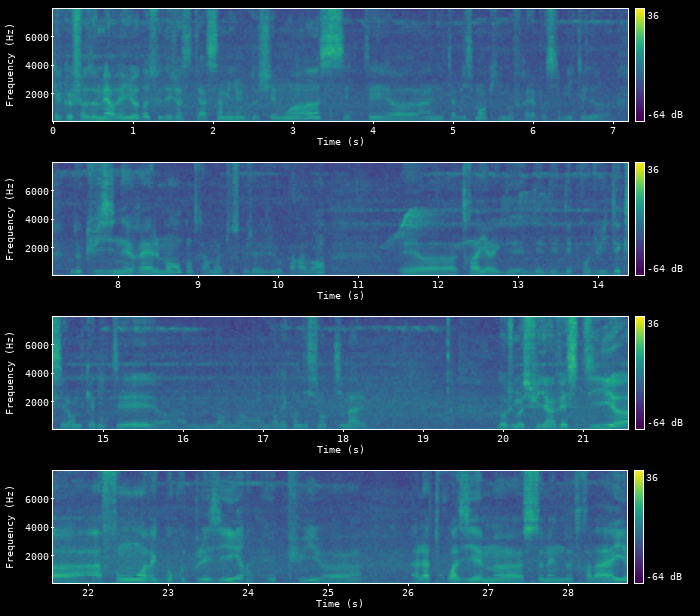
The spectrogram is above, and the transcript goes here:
quelque chose de merveilleux parce que déjà c'était à 5 minutes de chez moi, c'était euh, un établissement qui m'offrait la possibilité de, cuisiner réellement, contrairement à tout ce que j'avais vu auparavant, et travailler avec des, produits d'excellente qualité dans des conditions optimales. Donc je me suis investi euh, à fond avec beaucoup de plaisir. Et puis euh, à la troisième euh, semaine de travail,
